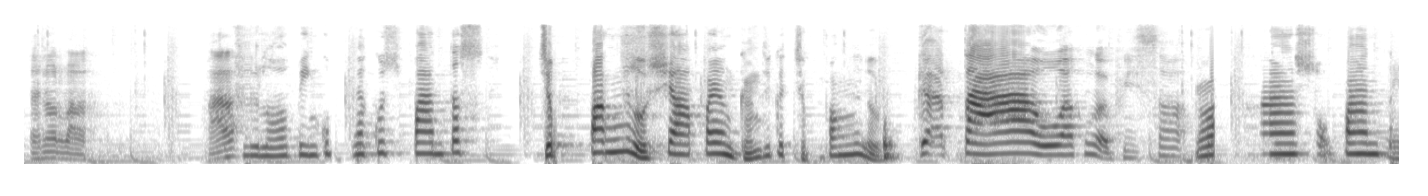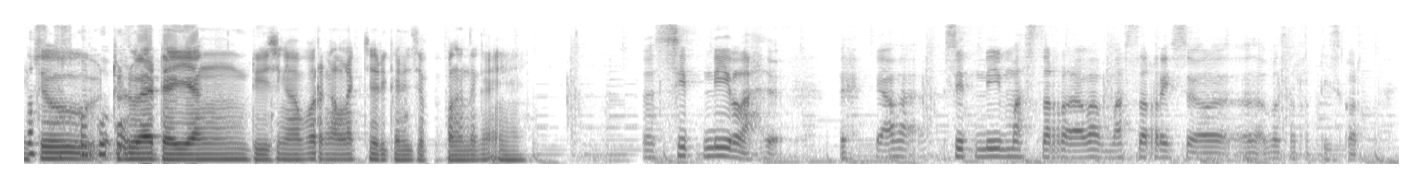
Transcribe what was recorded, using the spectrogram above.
Udah normal. Mal? Loh, pingku bagus pantes Jepang nih loh. Siapa yang ganti ke Jepang nih loh? Gak tahu, aku nggak bisa. Masuk pantes itu Discord dulu ada yang di Singapura nge-lag jadi ganti Jepang tuh kayaknya Eh, Sydney lah. Eh, ya apa? Sydney Master apa Master Race eh, apa server Discord.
